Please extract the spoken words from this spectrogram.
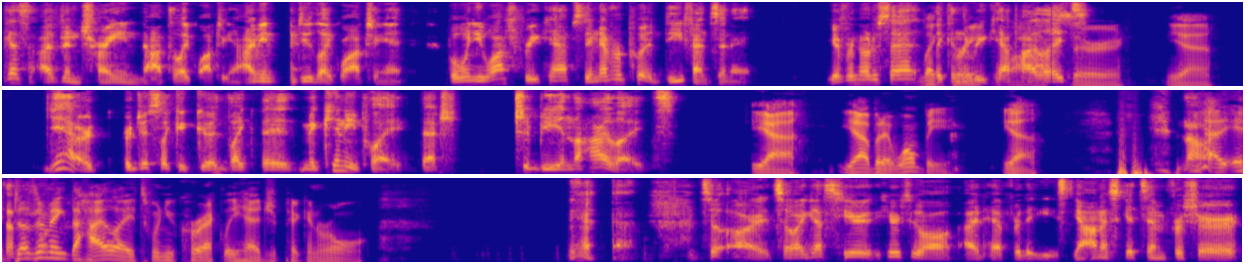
guess I've been trained not to like watching it. I mean, I do like watching it, but when you watch recaps, they never put defense in it. You ever notice that? Like, in the recap highlights? or yeah. Yeah, or, or just like a good like the McKinnie play that sh- should be in the highlights. Yeah, yeah, but it won't be. Yeah, No, yeah, it doesn't make the highlights when you correctly hedge a pick and roll. Yeah. So all right. So I guess here here's who all I'd have for the East. Giannis gets in for sure.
